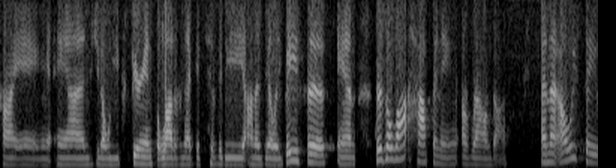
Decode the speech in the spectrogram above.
trying and you know we experience a lot of negativity on a daily basis and there's a lot happening around us and i always say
